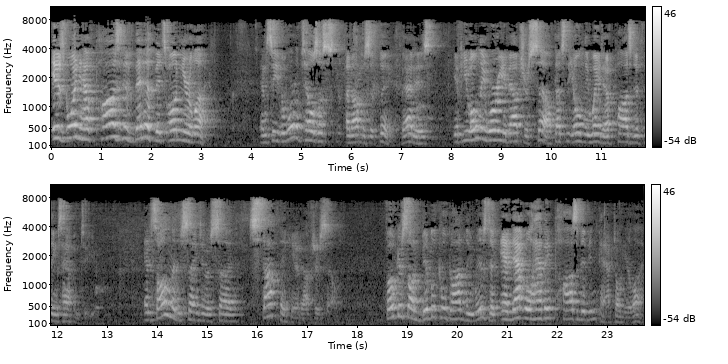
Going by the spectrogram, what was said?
it is going to have positive benefits on your life. And see, the world tells us an opposite thing. That is, if you only worry about yourself, that's the only way to have positive things happen to you. And Solomon is saying to his son, stop thinking about yourself. Focus on biblical godly wisdom, and that will have a positive impact on your life.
